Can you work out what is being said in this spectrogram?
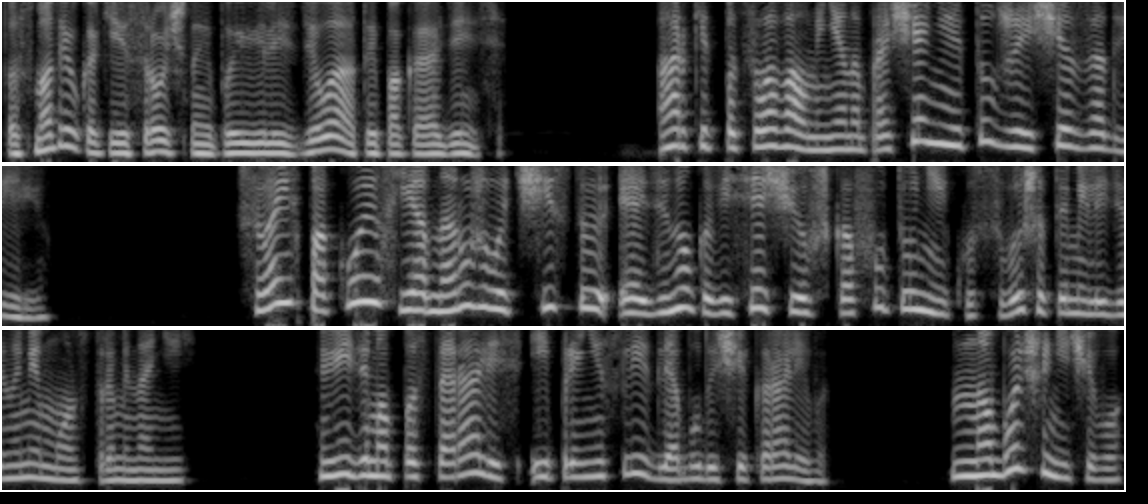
Посмотрю, какие срочные появились дела, а ты пока оденься. Аркет поцеловал меня на прощание и тут же исчез за дверью. В своих покоях я обнаружила чистую и одиноко висящую в шкафу тунику с вышитыми ледяными монстрами на ней. Видимо, постарались и принесли для будущей королевы. Но больше ничего.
